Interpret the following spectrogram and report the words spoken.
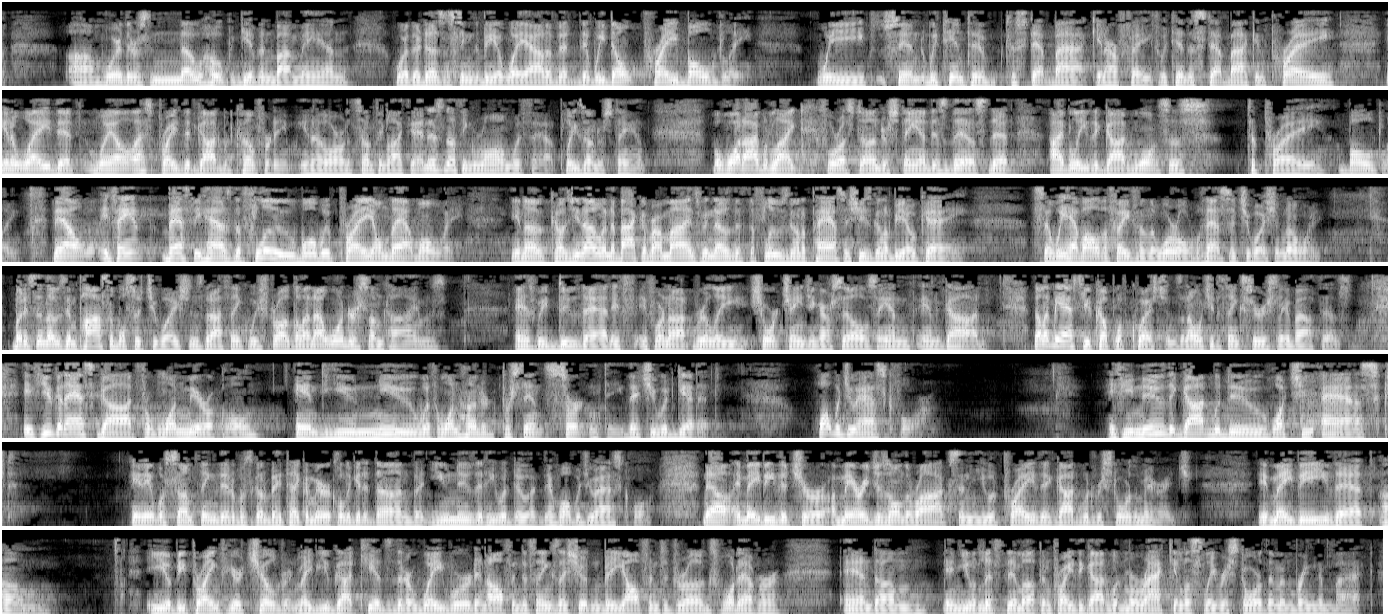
um, where there's no hope given by man, where there doesn't seem to be a way out of it, that we don't pray boldly. We send, we tend to, to step back in our faith. We tend to step back and pray in a way that, well, let's pray that God would comfort him, you know, or something like that. And there's nothing wrong with that. Please understand. But what I would like for us to understand is this, that I believe that God wants us to pray boldly. Now, if Aunt Bessie has the flu, boy, we'll pray on that, won't we? You know, cause you know, in the back of our minds, we know that the flu's gonna pass and she's gonna be okay. So we have all the faith in the world with that situation, don't we? But it's in those impossible situations that I think we struggle. And I wonder sometimes as we do that if, if we're not really shortchanging ourselves and, and God. Now let me ask you a couple of questions and I want you to think seriously about this. If you could ask God for one miracle and you knew with 100% certainty that you would get it, what would you ask for? If you knew that God would do what you asked, and it was something that it was going to be, take a miracle to get it done, but you knew that he would do it, then what would you ask for? Now, it may be that your marriage is on the rocks and you would pray that God would restore the marriage. It may be that, um, you'll be praying for your children. Maybe you've got kids that are wayward and off into things they shouldn't be, off into drugs, whatever. And, um, and you would lift them up and pray that God would miraculously restore them and bring them back.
